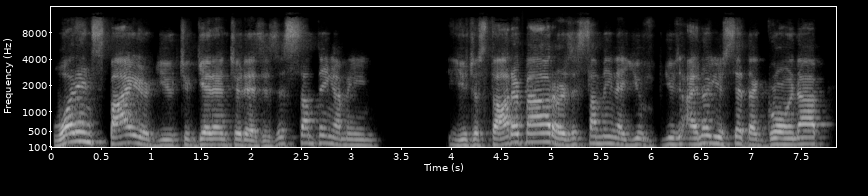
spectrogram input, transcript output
What inspired you to get into this? Is this something? I mean, you just thought about, or is this something that you've? You, I know you said that growing up,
